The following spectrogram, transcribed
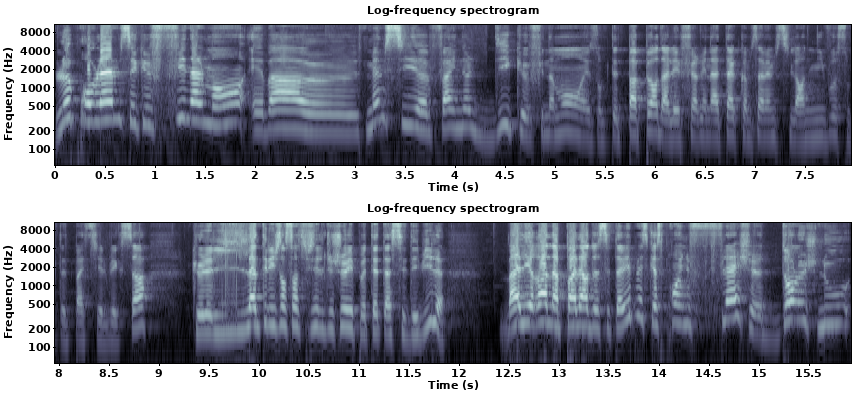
Le problème, c'est que finalement, eh bah, euh, même si euh, Final dit que finalement, ils ont peut-être pas peur d'aller faire une attaque comme ça, même si leurs niveaux sont peut-être pas si élevés que ça, que l'intelligence artificielle du jeu est peut-être assez débile, bah Lyra n'a pas l'air de avis parce qu'elle se prend une flèche dans le genou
